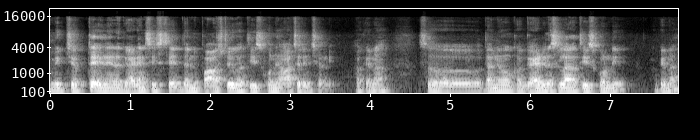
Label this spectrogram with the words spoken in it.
మీకు చెప్తే ఏదైనా గైడెన్స్ ఇస్తే దాన్ని పాజిటివ్గా తీసుకొని ఆచరించండి. ఓకేనా? సో దాన్ని ఒక గైడెన్స్ లాగా తీసుకోండి. ఓకేనా?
